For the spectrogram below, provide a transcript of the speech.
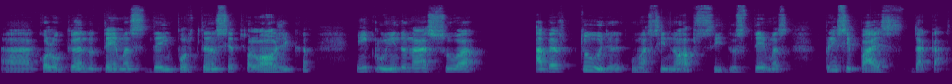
ah, colocando temas de importância teológica incluindo na sua abertura uma sinopse dos temas principais da carta.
